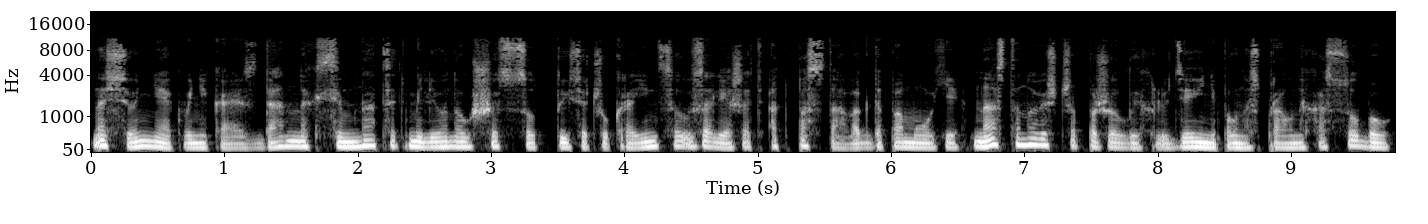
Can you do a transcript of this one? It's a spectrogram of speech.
На сёння як вынікае з данных 17 мільёнаў 600 тысяч украінцаў залежаць ад паставак дапамогі на становішча пажылых людзей непаўнаспраўных асобаў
